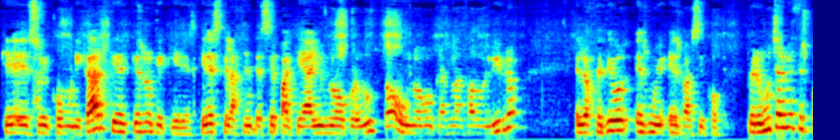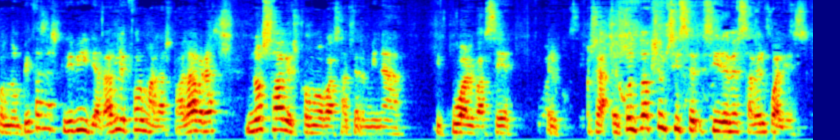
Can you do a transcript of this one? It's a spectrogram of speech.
¿Quieres comunicar? ¿Qué, es lo que quieres? ¿Quieres que la gente sepa que hay un nuevo producto o un nuevo que has lanzado un libro? El objetivo es, muy, es básico. Pero muchas veces cuando empiezas a escribir y a darle forma a las palabras, no sabes cómo vas a terminar y cuál va a ser. El, o sea, el call to action sí, sí debes saber cuál es.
